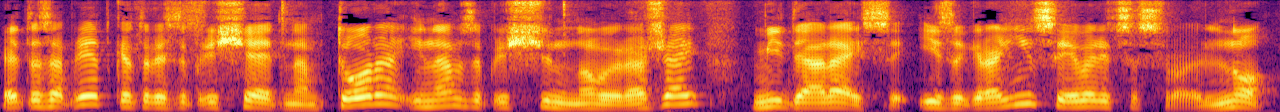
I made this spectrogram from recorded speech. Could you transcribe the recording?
это запрет, который запрещает нам Тора, и нам запрещен новый урожай, Мида и за границей, и варится сройль. Но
